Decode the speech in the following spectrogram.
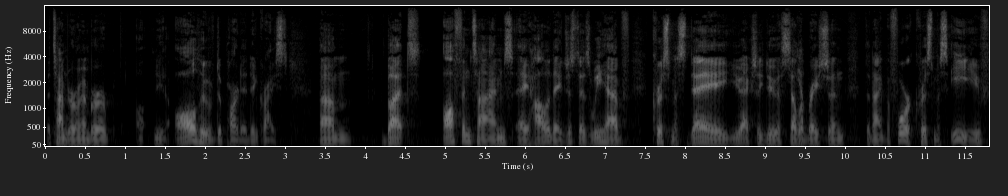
the time to remember you know, all who have departed in Christ. Um, but oftentimes a holiday, just as we have Christmas Day, you actually do a celebration yep. the night before Christmas Eve.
